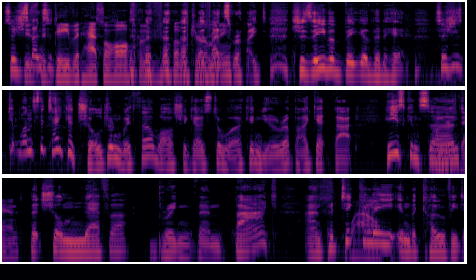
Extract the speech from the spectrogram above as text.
So she She's spends the David Hasselhoff of, of Germany. That's right. She's even bigger than him. So she wants to take her children with her while she goes to work in Europe. I get that. He's concerned Understand. that she'll never bring them back. And particularly in the COVID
